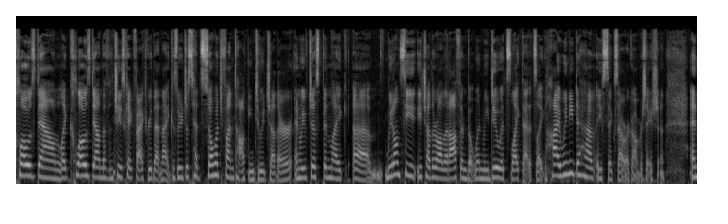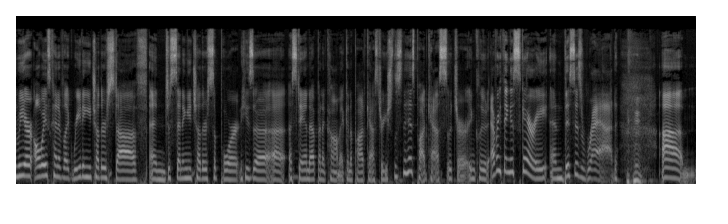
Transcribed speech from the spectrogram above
closed down, like closed down the Cheesecake Factory that night because we just had so much fun talking to each other, and we've just been like, um, we don't see each other all that often, but when we do, it's like that. It's like, hi, we need to have a six-hour conversation, and we are always kind of like reading each other's stuff and just sending each other support. He's a, a, a stand-up and a comic and a podcaster. You should listen to his podcasts, which are include everything is scary and this is rad um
